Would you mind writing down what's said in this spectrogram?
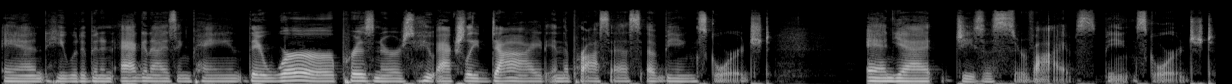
and he would have been in agonizing pain. There were prisoners who actually died in the process of being scourged. And yet Jesus survives being scourged.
